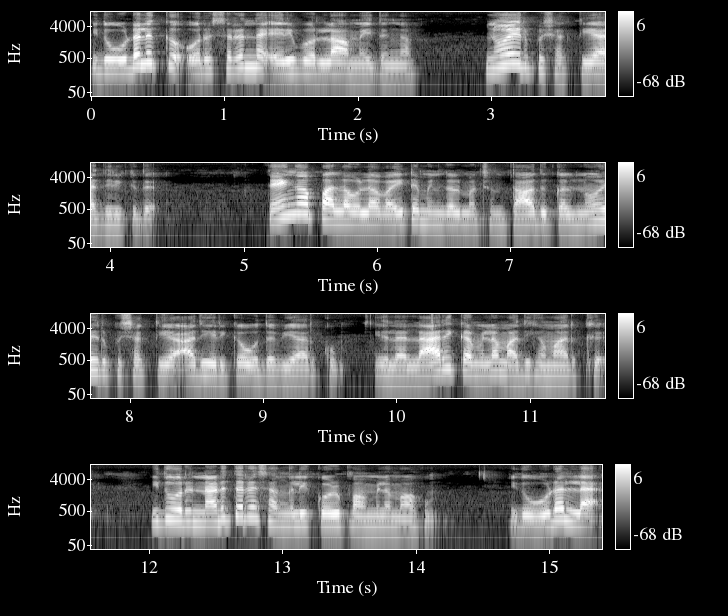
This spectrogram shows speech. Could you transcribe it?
இது உடலுக்கு ஒரு சிறந்த எரிபொருளாக அமைதுங்க. நோய் எதிர்ப்பு சக்தியை அதிகரிக்குது. தேங்காய் பாலில் உள்ள வைட்டமின்கள் மற்றும் தாதுக்கள் நோய் எதிர்ப்பு சக்தியை அதிகரிக்க உதவியாக இருக்கும். இதில் லாரிக் அமிலம் அதிகமாக இருக்குது இது ஒரு நடுத்தர சங்கிலி கொழுப்பு அமிலமாகும். இது உடலில்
